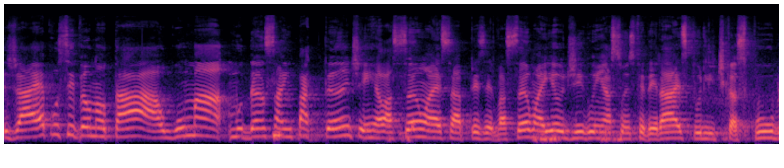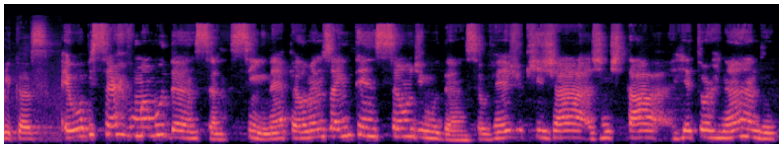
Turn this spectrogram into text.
já é possível notar alguma mudança impactante em relação a essa preservação? Aí eu digo em ações federais, políticas públicas. Eu observo uma mudança, sim, né? Pelo menos a intenção de mudança. Eu vejo que já a gente está retornando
